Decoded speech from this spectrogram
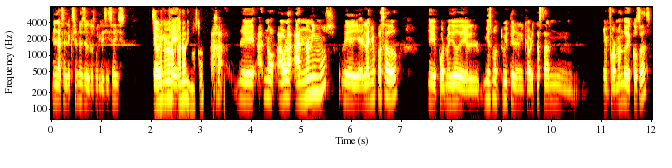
en las elecciones del 2016. Sí, Que bueno, que- anónimos, ¿no? Ajá, eh, no, ahora Anonymous, eh, el año pasado, eh, por medio del mismo Twitter en el que ahorita están informando de cosas,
